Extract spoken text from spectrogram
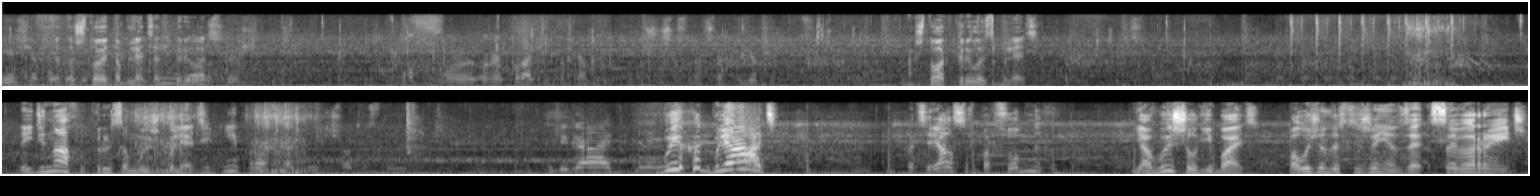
Это что это, блядь, открылось? Ну, аккуратненько прям, потому что сейчас она вся придет. А что открылось, блядь? Да иди нахуй, крыса, мышь, блядь. Беги просто, чё ты стоишь? Убегай. Выход, блядь! Потерялся в подсобных? Я вышел, ебать. Получено достижение. The Severage.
